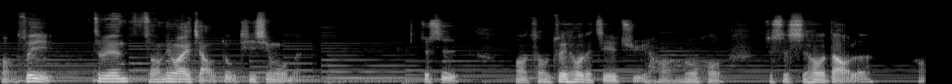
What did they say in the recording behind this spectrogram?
哦，所以这边从另外一个角度提醒我们，就是啊，从最后的结局哈，幕后就是时候到了，哦，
